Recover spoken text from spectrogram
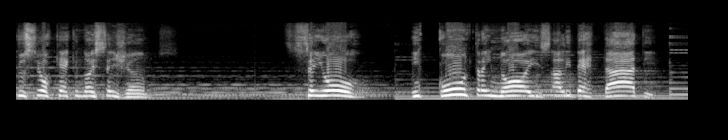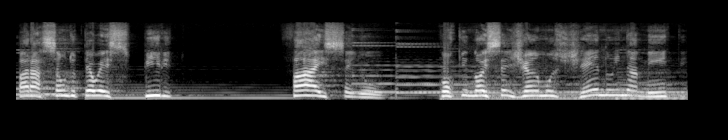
que o Senhor quer que nós sejamos. Senhor, encontra em nós a liberdade para a ação do Teu Espírito. Faz, Senhor, com que nós sejamos genuinamente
